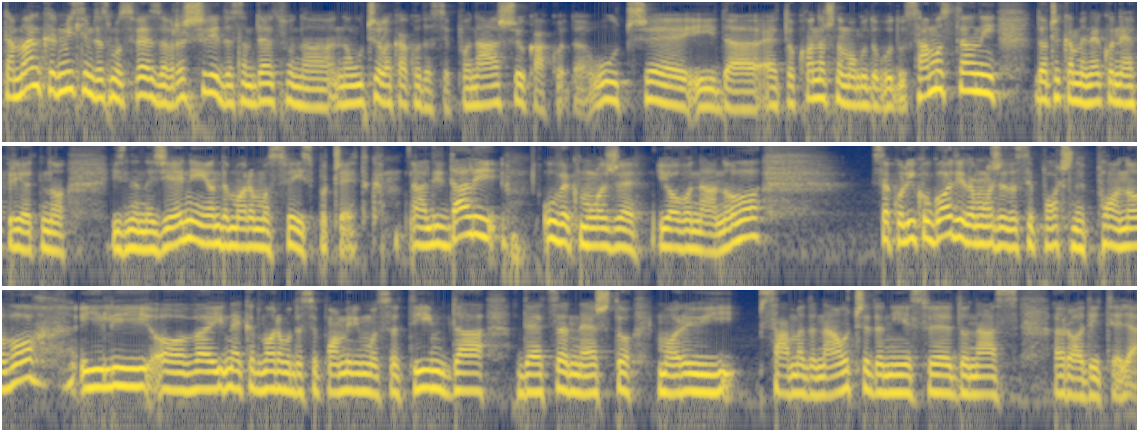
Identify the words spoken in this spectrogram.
Taman kad mislim da smo sve završili, da sam decu na, naučila kako da se ponašaju, kako da uče i da, eto, konačno mogu da budu samostalni, dočeka me neko neprijatno iznenađenje i onda moramo sve iz početka. Ali da li uvek može i ovo nanovo? novo? Sa koliko godina može da se počne ponovo ili ovaj, nekad moramo da se pomirimo sa tim da deca nešto moraju i sama da nauče, da nije sve do nas roditelja.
